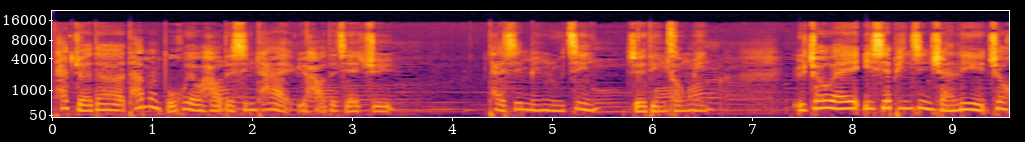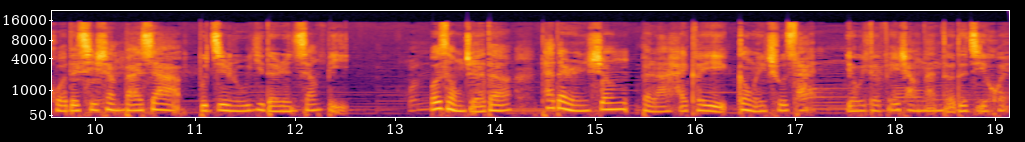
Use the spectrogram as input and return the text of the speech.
他觉得他们不会有好的心态与好的结局。他心明如镜。决定聪明，与周围一些拼尽全力却活得七上八下、不尽如意的人相比，我总觉得他的人生本来还可以更为出彩，有一个非常难得的机会。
